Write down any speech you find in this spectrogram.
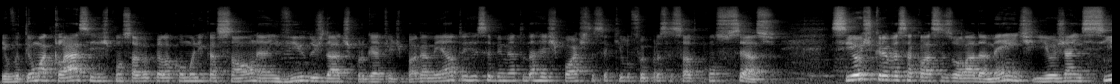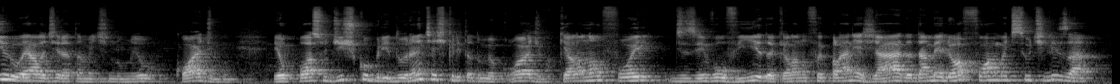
Eu vou ter uma classe responsável pela comunicação, né, envio dos dados para o gateway de pagamento e recebimento da resposta se aquilo foi processado com sucesso. Se eu escrevo essa classe isoladamente e eu já insiro ela diretamente no meu código, eu posso descobrir durante a escrita do meu código que ela não foi desenvolvida, que ela não foi planejada da melhor forma de se utilizar.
